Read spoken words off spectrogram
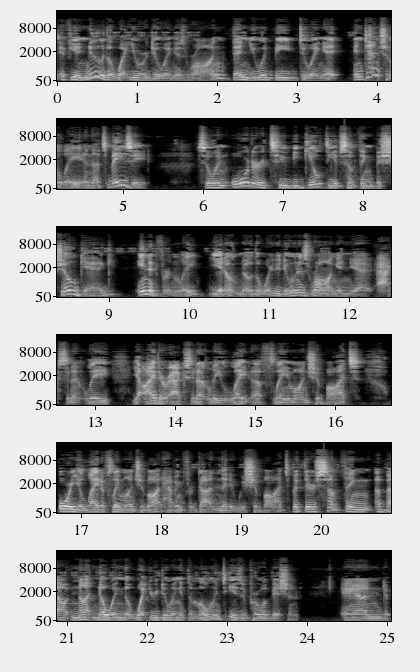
if you knew that what you were doing is wrong, then you would be doing it intentionally, and that's mazid. So in order to be guilty of something b'shogeg, inadvertently, you don't know that what you're doing is wrong and you accidentally, you either accidentally light a flame on Shabbat or you light a flame on Shabbat having forgotten that it was Shabbat. But there's something about not knowing that what you're doing at the moment is a prohibition. And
